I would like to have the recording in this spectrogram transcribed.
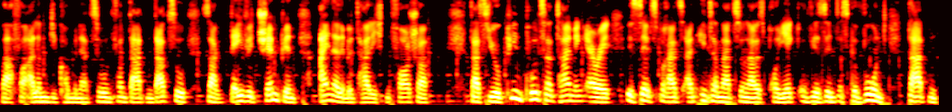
war vor allem die Kombination von Daten. Dazu sagt David Champion, einer der beteiligten Forscher, das European Pulsar Timing Array ist selbst bereits ein internationales Projekt und wir sind es gewohnt, Daten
